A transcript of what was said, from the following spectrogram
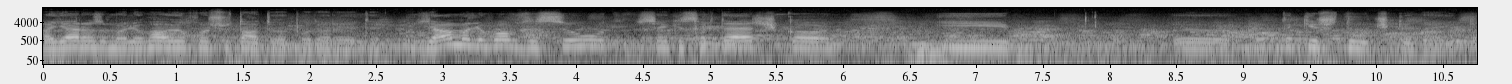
а я розмалював і хочу татові подарити. Я малював ЗСУ, всякі сердечка і е, такі штучки деякі.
